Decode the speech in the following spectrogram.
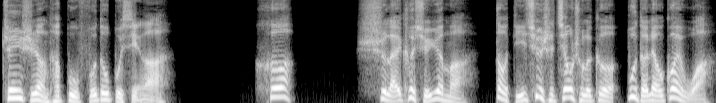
真是让他不服都不行啊！呵，史莱克学院嘛，倒的确是教出了个不得了怪物啊！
